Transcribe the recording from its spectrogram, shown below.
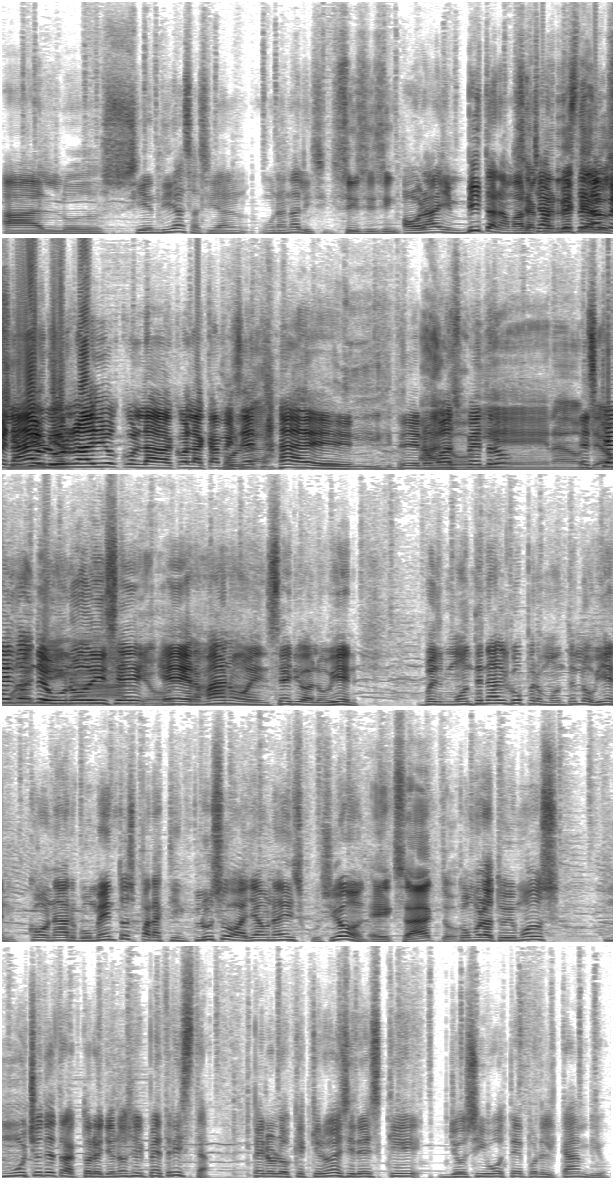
a los 100 días hacían un análisis. Sí, sí, sí. Ahora invitan a marchar. ¿Viste la pelada de 100 Blue Radio con la, con la camiseta de, de No Más Petro? bien, ¿a dónde Es que es donde uno llegar, dice, viejo? "Eh, hermano, en serio, a lo bien. Pues monten algo, pero montenlo bien, con argumentos para que incluso haya una discusión. Exacto. Como la tuvimos muchos detractores, yo no soy petrista, pero lo que quiero decir es que yo sí voté por el cambio.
